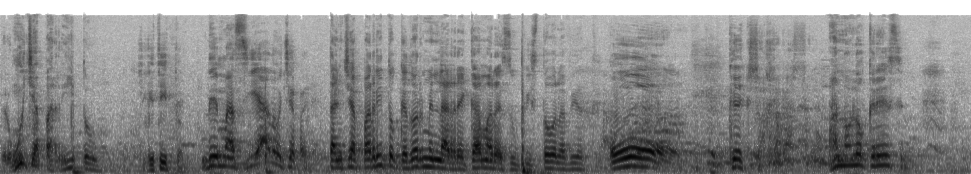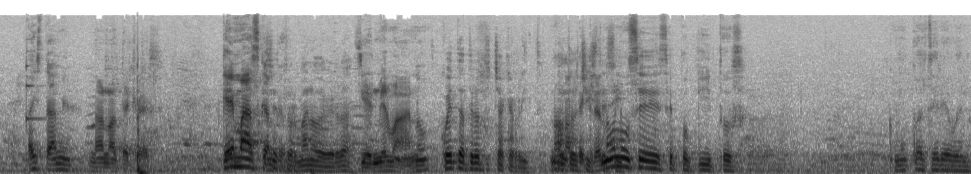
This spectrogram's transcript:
pero muy chaparrito, Chiquitito. demasiado chaparrito, tan chaparrito que duerme en la recámara de su pistola, fíjate. ¡Oh! ¡Qué exageración! Ah, ¿no lo crees? Ahí está, mira. No, no te crees. ¿Qué más, Ese es tu campeón? hermano de verdad. Sí, es mi hermano. Cuéntate otro chacarrito. No, no otro te chiste. creas. No, no sé, sé poquitos. ¿Cómo cuál sería bueno?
